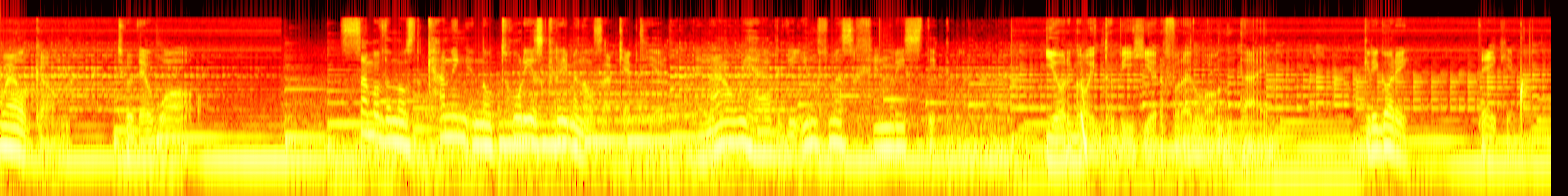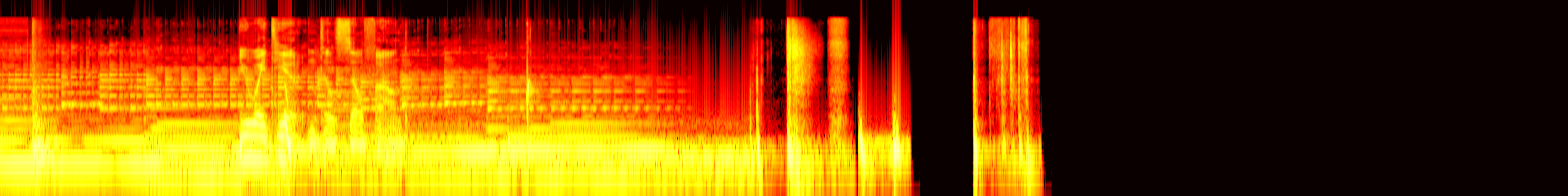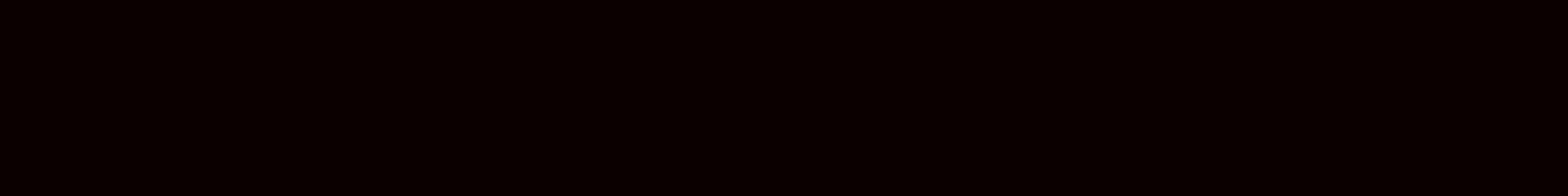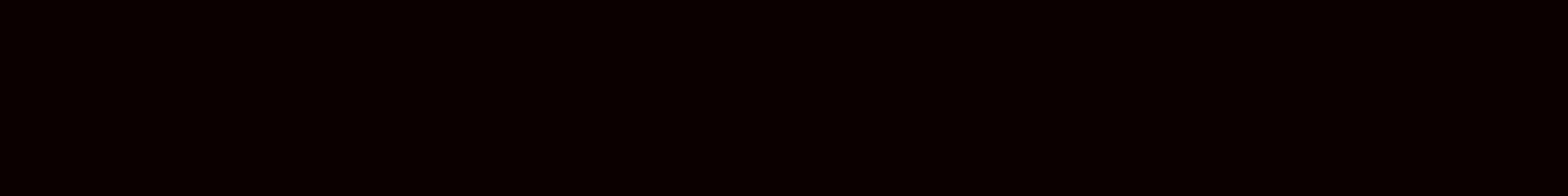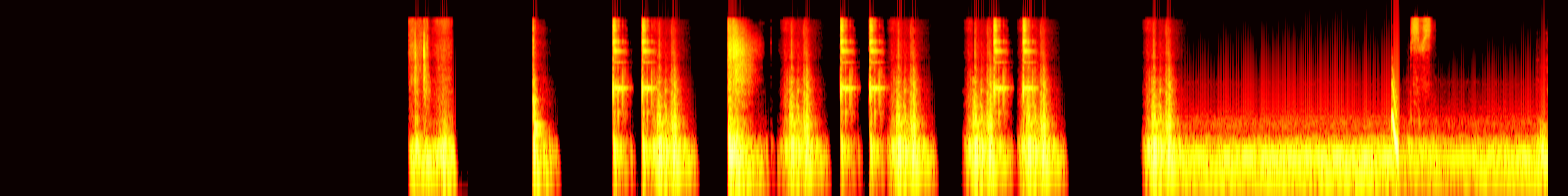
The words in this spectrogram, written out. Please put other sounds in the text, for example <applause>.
Welcome to the wall. Some of the most cunning and notorious criminals are kept here, and now we have the infamous Henry Stick. You're going to be here for a long time. Grigori, take him. You wait here until cell found.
